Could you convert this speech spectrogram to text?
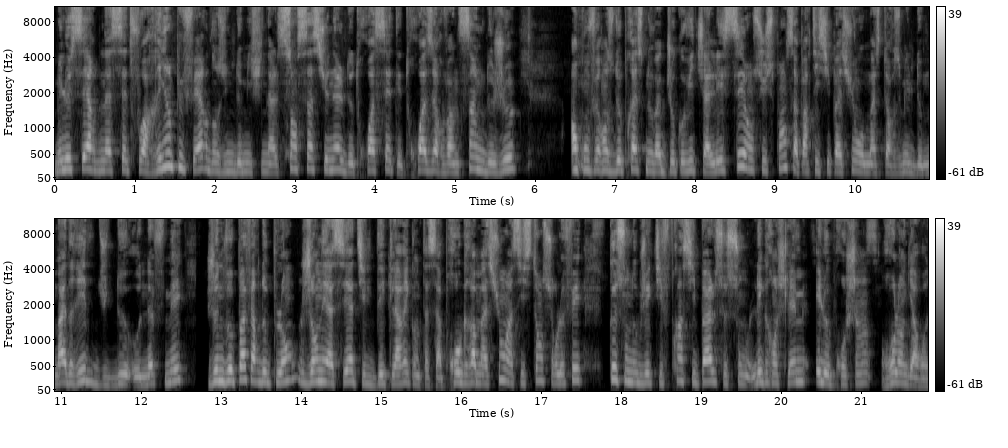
mais le Serbe n'a cette fois rien pu faire dans une demi-finale sensationnelle de 3-7 et 3h25 de jeu. En conférence de presse, Novak Djokovic a laissé en suspens sa participation au Masters 1000 de Madrid du 2 au 9 mai. Je ne veux pas faire de plan, j'en ai assez, a-t-il déclaré quant à sa programmation, insistant sur le fait que son objectif principal ce sont les grands chelems et le prochain Roland Garros.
